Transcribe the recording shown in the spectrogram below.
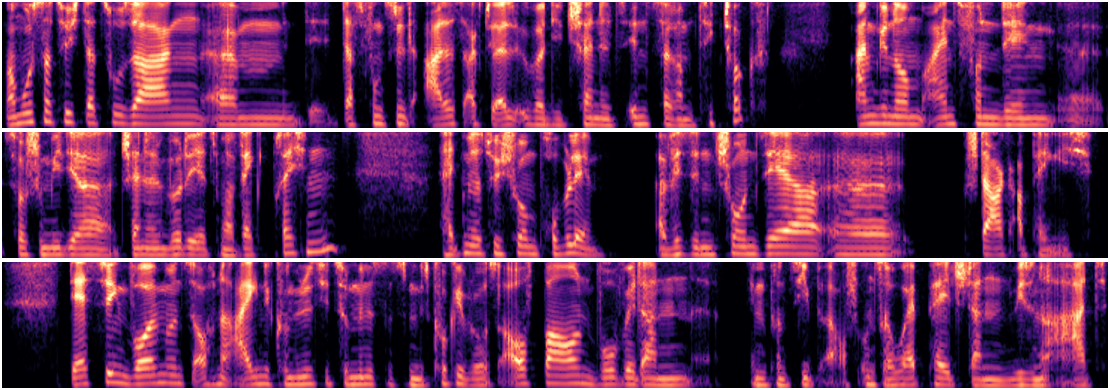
Man muss natürlich dazu sagen, ähm, das funktioniert alles aktuell über die Channels Instagram, TikTok. Angenommen, eins von den äh, Social Media Channels würde jetzt mal wegbrechen, hätten wir natürlich schon ein Problem. Aber wir sind schon sehr äh, stark abhängig. Deswegen wollen wir uns auch eine eigene Community zumindest mit Cookie Bros aufbauen, wo wir dann im Prinzip auf unserer Webpage dann wie so eine Art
